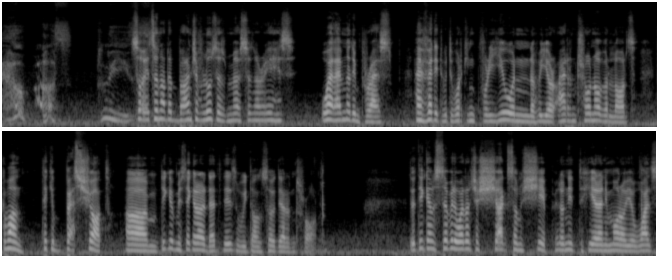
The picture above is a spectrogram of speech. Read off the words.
Help us, please. So it's another bunch of losers, mercenaries. Well, I'm not impressed. I've had it with working for you and your Iron Throne overlords. Come on, take your best shot. Um, think you've mistaken our identities? We don't serve the Iron Throne. Do you think I'm stupid? Why don't you shag some sheep? I don't need to hear any more of your wild...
